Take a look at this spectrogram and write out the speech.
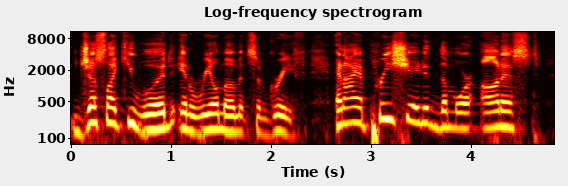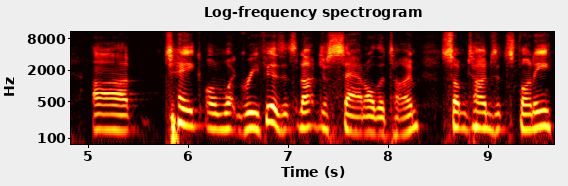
just like you would in real moments of grief. And I appreciated the more honest, uh, take on what grief is. It's not just sad all the time. Sometimes it's funny.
